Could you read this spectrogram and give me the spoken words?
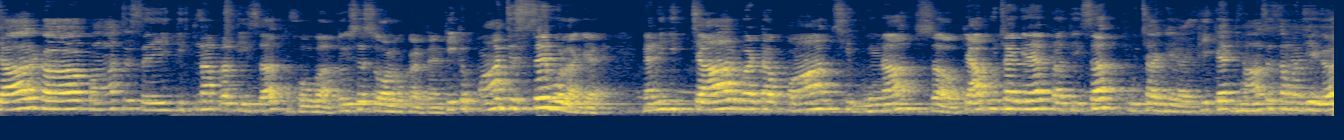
चार का पाँच से कितना प्रतिशत होगा? तो इसे सॉल्व करते हैं, ठीक है? पाँच से बोला गया है, यानी कि चार बटा पाँच गुना सौ। क्या पूछा गया है? प्रतिशत पूछा गया है, ठीक है? ध्यान से समझिएगा,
